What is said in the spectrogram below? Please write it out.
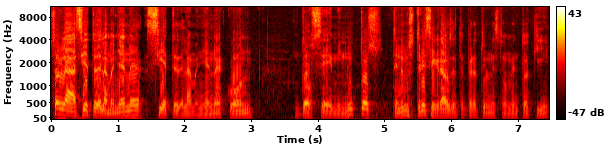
Son las 7 de la mañana, 7 de la mañana con 12 minutos. Tenemos 13 grados de temperatura en este momento aquí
